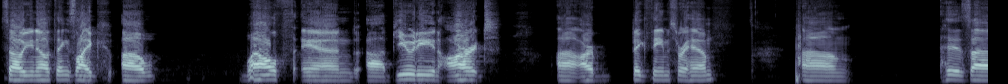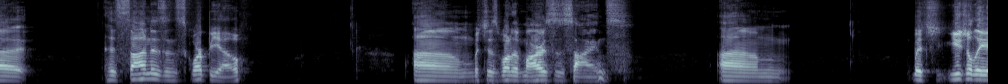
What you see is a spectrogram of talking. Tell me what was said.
so you know things like uh, wealth and uh, beauty and art uh, are big themes for him. Um, his uh, his sun is in Scorpio um, which is one of Mars's signs, um, which usually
